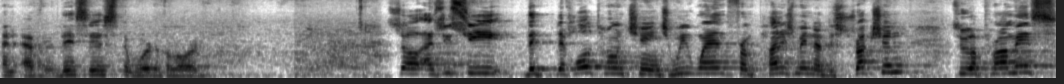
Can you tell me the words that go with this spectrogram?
and ever. This is the word of the Lord. So, as you see, the, the whole tone changed. We went from punishment and destruction to a promise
